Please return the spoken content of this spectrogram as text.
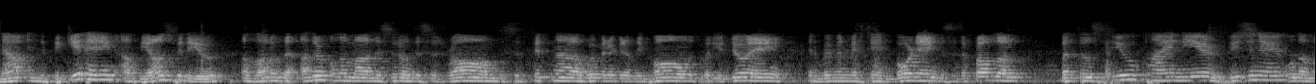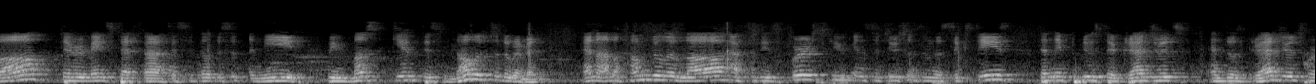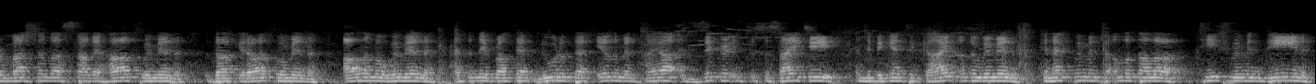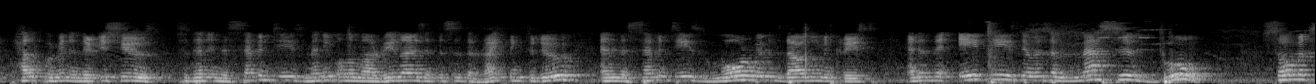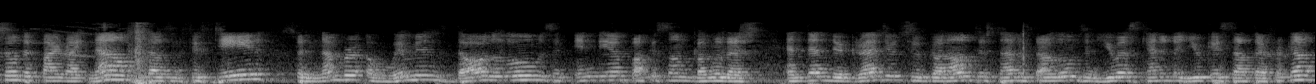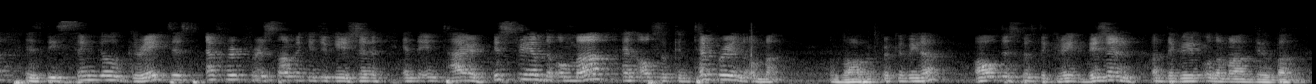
Now, in the beginning, I'll be honest with you, a lot of the other ulama, they said, oh, this is wrong, this is fitna, women are going to leave homes, what are you doing? Then women may stay in boarding, this is a problem. But those few pioneer, visionary ulama, they remained steadfast. They said, no, this is a need. We must give this knowledge to the women. And Alhamdulillah, after these first few institutions in the 60s, then they produced their graduates, and those graduates were mashallah salihat women, zakirat women, alama women, and then they brought that nur of that ilm and haya and zikr into society, and they began to guide other women, connect women to Allah Ta'ala, teach women deen, help women in their issues. So then in the 70s, many ulama realized that this is the right thing to do, and in the 70s, more women's dawah increased. And in the 80s, there was a massive boom. So much so that by right now, 2015, the number of women's Ulooms in India, Pakistan, Bangladesh, and then their graduates who've gone on to establish Ulooms in US, Canada, UK, South Africa is the single greatest effort for Islamic education in the entire history of the Ummah and also contemporary in the Ummah. Allahu Akbar Kabira. All this was the great vision of the great ulama of Deoband.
